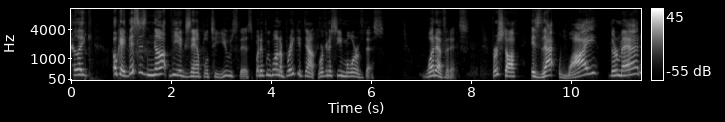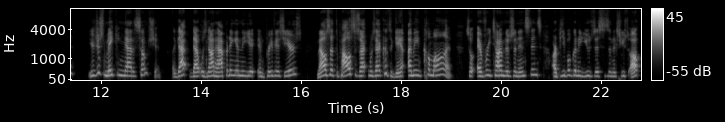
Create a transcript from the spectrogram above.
So, like, okay, this is not the example to use this, but if we want to break it down, we're going to see more of this. What evidence? First off, is that why they're mad? You're just making that assumption. Like that that was not happening in the in previous years. Malice at the palace. Is that was that because of gam? I mean, come on. So every time there's an instance, are people going to use this as an excuse? Oh,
